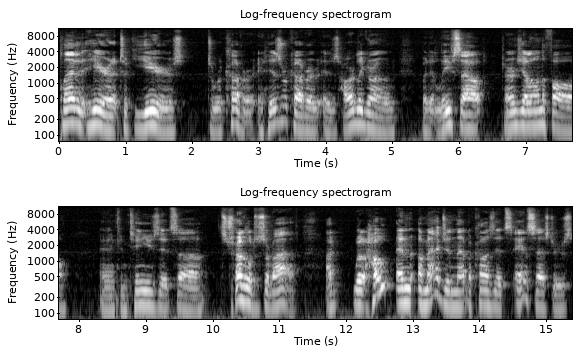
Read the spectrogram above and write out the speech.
planted it here, and it took years to recover. It has recovered. It has hardly grown, but it leaves out, turns yellow in the fall, and continues its uh, struggle to survive. I would hope and imagine that because its ancestors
